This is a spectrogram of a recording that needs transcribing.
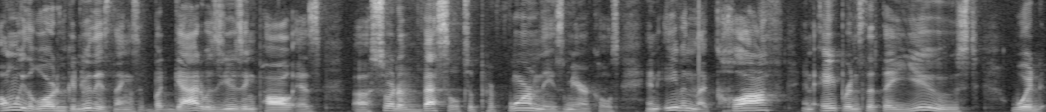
only the Lord who can do these things, but God was using Paul as a sort of vessel to perform these miracles. And even the cloth and aprons that they used would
